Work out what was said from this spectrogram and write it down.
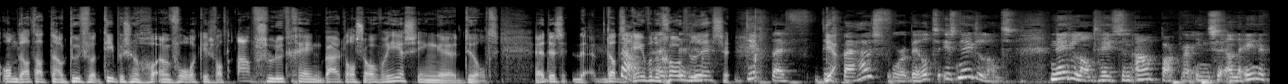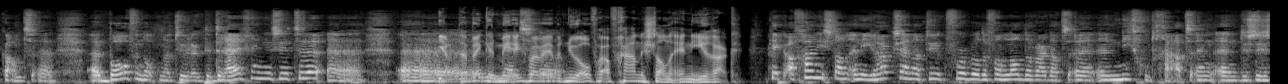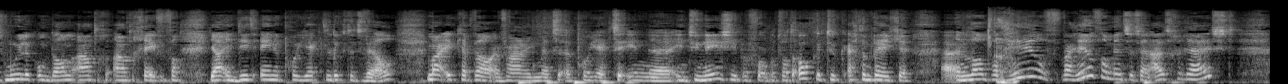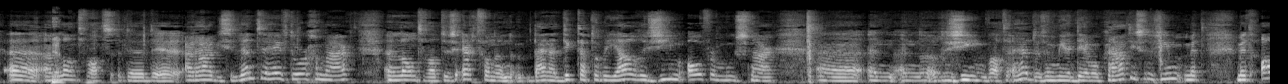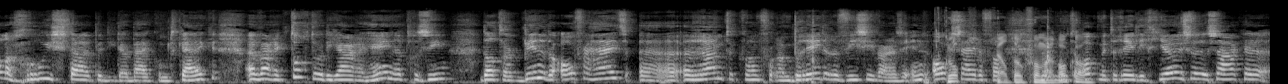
Omdat dat nou typisch een, een volk is wat absoluut geen buitenlandse overheersing eh, duldt. Dus eh, dat is Nou, een van de een- grote lessen. Dicht bij, dicht Ja. bij huis voorbeeld is Nederland. Nederland heeft een aanpak waarin ze aan de ene kant eh, eh, bovenop natuurlijk de dreigingen zitten. eh, eh, Ja, daar ben ik het mee eens. Maar we eh, hebben het nu over Afghanistan en Irak. Kijk, Afghanistan en Irak zijn natuurlijk voorbeelden van landen waar dat eh, eh, niet goed gaat. En, en dus is het moeilijk om dan aan te, aan te geven van ja, in dit ene project lukt het wel. Maar ik heb wel ervaring met projecten in, in Tunesië bijvoorbeeld. Wat ook natuurlijk echt een beetje een land wat heel, waar heel veel mensen zijn uitgereisd. een land wat de, de Arabische lente heeft doorgemaakt. Een land wat dus echt van een bijna dictatoriaal regime over moest naar een, een regime wat, hè, dus een meer democratisch regime. Met, met alle groeistuipen die daarbij komt kijken. En waar ik toch door de jaren heen heb gezien dat er binnen de overheid een ruimte kwam voor een bredere visie. Waar ze in ook zeiden van. Geldt ook voor we moeten ook met religieuze zaken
